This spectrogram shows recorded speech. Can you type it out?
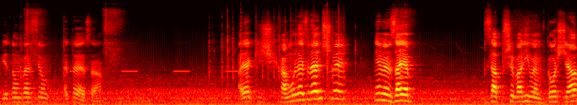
biedną wersją ETS-a. A jakiś hamulec ręczny? Nie wiem, zajeb... Zaprzywaliłem w gościa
